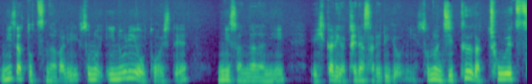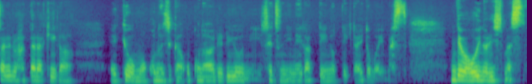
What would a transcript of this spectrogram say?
ミザとつながりその祈りを通して237に光が照らされるようにその時空が超越される働きが今日もこの時間行われるように切に願って祈っていきたいと思います。ではお祈りします。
